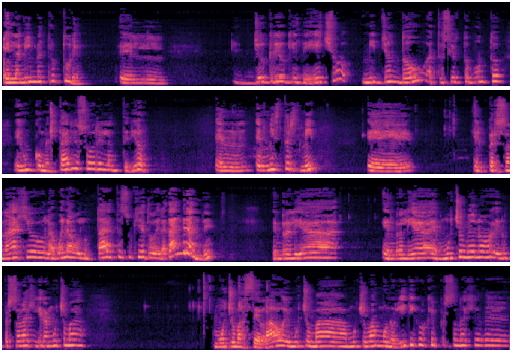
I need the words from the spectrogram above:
en la misma estructura. El- yo creo que de hecho, Meet John Doe, hasta cierto punto, es un comentario sobre el anterior. En, en Mr. Smith, eh, el personaje o la buena voluntad de este sujeto era tan grande, en realidad, en realidad es mucho menos, era un personaje que era mucho más mucho más cerrado y mucho más mucho más monolítico que el personaje de,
